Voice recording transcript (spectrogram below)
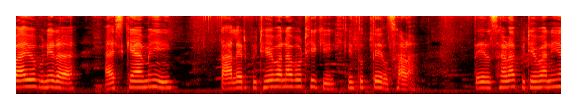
ভাই ও বোনেরা, আজকে আমি তালের পিঠে বানাবো ঠিকই, কিন্তু তেল ছাড়া। তেল ছাড়া পিঠে বানিয়ে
